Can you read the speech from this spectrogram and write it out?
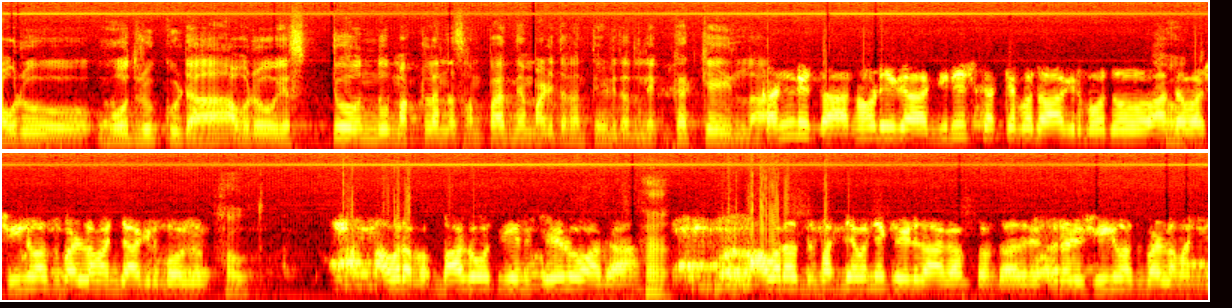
ಅವರು ಹೋದ್ರೂ ಕೂಡ ಅವರು ಎಷ್ಟು ಒಂದು ಮಕ್ಕಳನ್ನ ಸಂಪಾದನೆ ಮಾಡಿದಾರೆ ಅಂತ ಹೇಳಿದ್ರೆ ಅದು ಲೆಕ್ಕಕ್ಕೆ ಇಲ್ಲ. ಖಂಡಿತ. ನೋಡಿ ಈಗ ಗಿರೀಶ್ ಕಕ್ಕೆಬದು ಆಗಿರ್ಬೋದು ಅಥವಾ ಶ್ರೀನಿವಾಸ ಬಳ್ಳ ಮಂಜ ಆಗಿರ್ಬೋದು. ಹೌದು. ಅವರ ಭಾಗವತಿಗೆಯನ್ನು ಕೇಳುವಾಗ ಅವರದ್ದು ಪದ್ಯವನ್ನೇ ಕೇಳಿದಾಗ ಹಾಗಾಗ್ತಾ ಉಂಟು. ಅದ್ರ- ಅದರಲ್ಲಿ ಶ್ರೀನಿವಾಸ ಬಳ್ಳ ಮಂಜ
